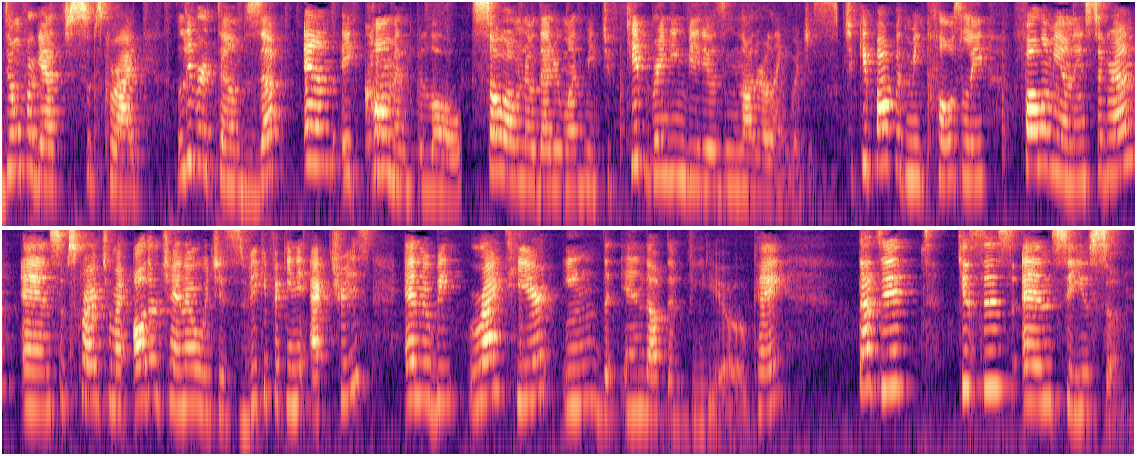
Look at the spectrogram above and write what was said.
Don't forget to subscribe, leave a thumbs up and a comment below so I'll know that you want me to keep bringing videos in other languages. To keep up with me closely, follow me on Instagram and subscribe to my other channel which is Vicky Fechini Actress and we'll be right here in the end of the video, okay? That's it! Kisses and see you soon.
